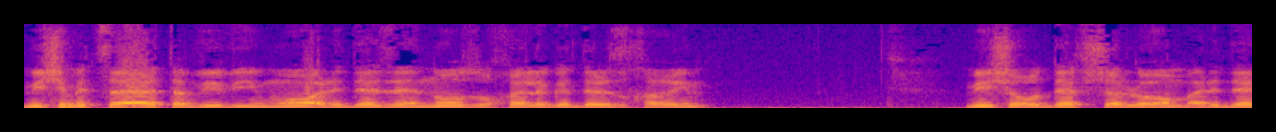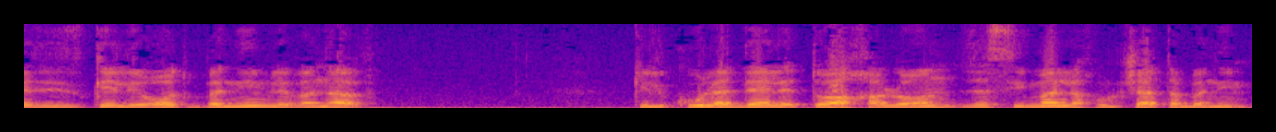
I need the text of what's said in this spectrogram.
מי שמצער את אביו ואמו, על ידי זה אינו זוכה לגדל זכרים. מי שרודף שלום, על ידי זה יזכה לראות בנים לבניו. קלקול הדלת או החלון זה סימן לחולשת הבנים.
